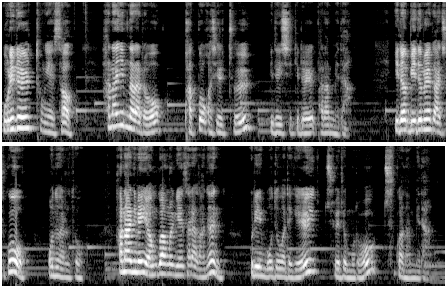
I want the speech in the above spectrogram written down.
우리를 통해서 하나님 나라로 바꿔 가실 줄 믿으시기를 바랍니다. 이런 믿음을 가지고 오늘 하루도 하나님의 영광을 위해 살아가는 우리 모두가 되길 주의 이름으로 축원합니다.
